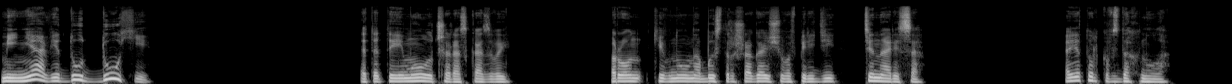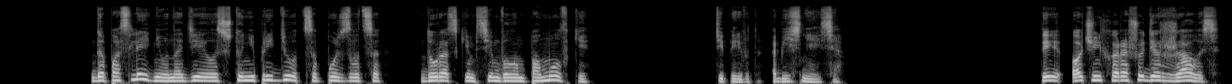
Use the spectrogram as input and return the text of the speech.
«Меня ведут духи!» «Это ты ему лучше рассказывай». Рон кивнул на быстро шагающего впереди Тенариса. А я только вздохнула. До последнего надеялась, что не придется пользоваться дурацким символом помолвки. Теперь вот объясняйся. «Ты очень хорошо держалась»,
